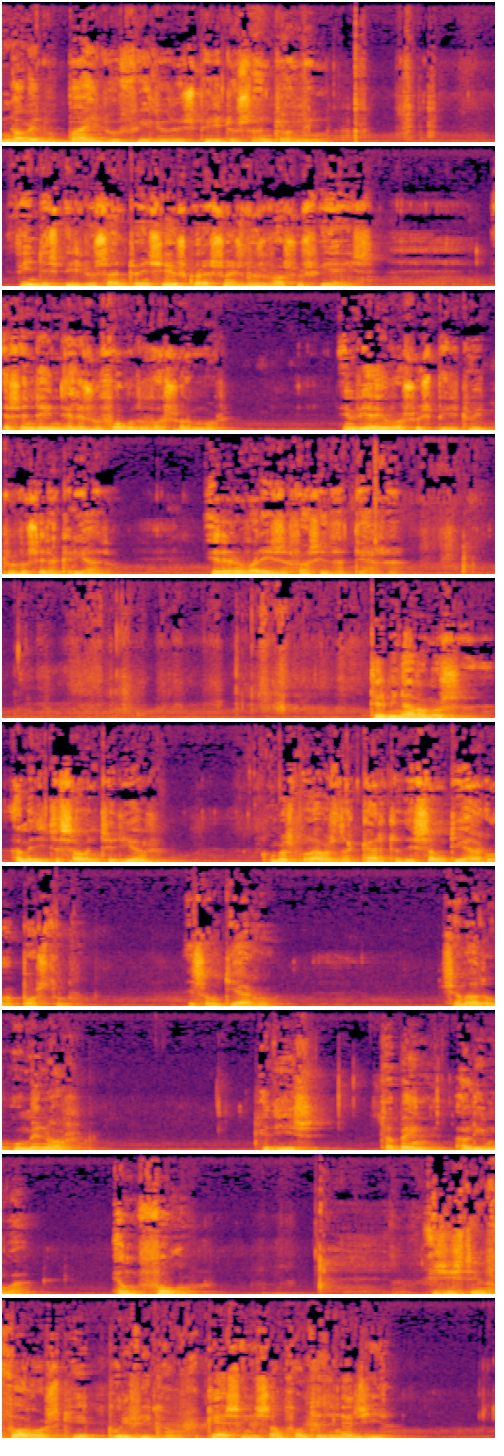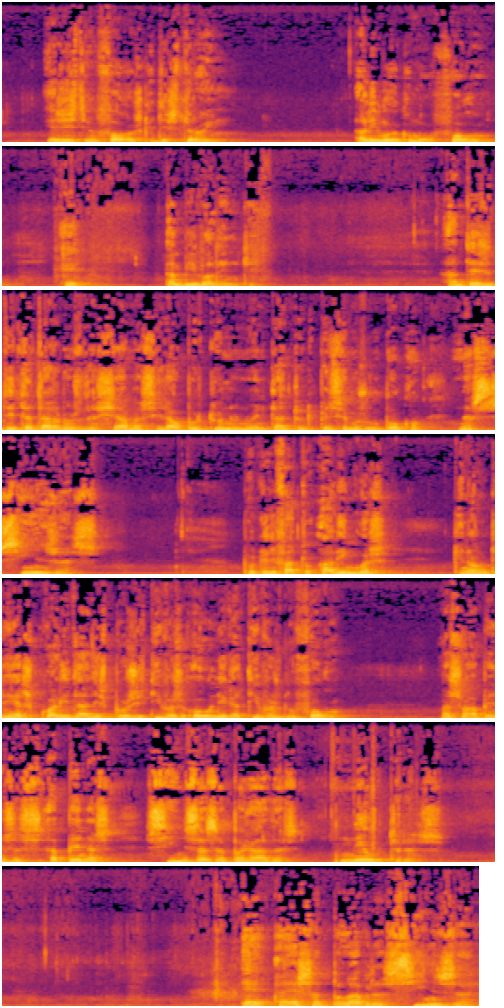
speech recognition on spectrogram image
Em nome do Pai, do Filho e do Espírito Santo. Amém. Vinde, Espírito Santo, enchei os corações dos vossos fiéis e acendei neles o fogo do vosso amor. Enviai o vosso Espírito e tudo será criado, e renovareis a face da terra. Terminávamos a meditação anterior como as palavras da carta de São Tiago, apóstolo, de São Tiago, chamado o Menor, que diz: também a língua é um fogo. Existem fogos que purificam, aquecem e são fonte de energia. Existem fogos que destroem. A língua, como fogo, é ambivalente. Antes de tratarmos das chamas, será oportuno, no entanto, que pensemos um pouco nas cinzas. Porque, de fato, há línguas que não têm as qualidades positivas ou negativas do fogo, mas são apenas, apenas cinzas apagadas, neutras. É a essa palavra cinza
